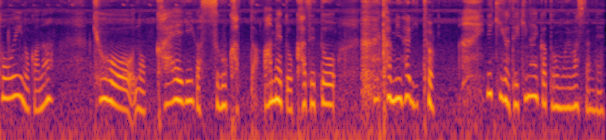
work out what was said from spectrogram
遠いのかな。今日の帰りがすごかった。雨と風と 雷と息ができないかと思いましたね。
